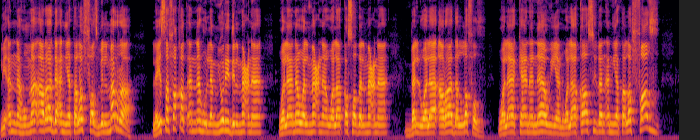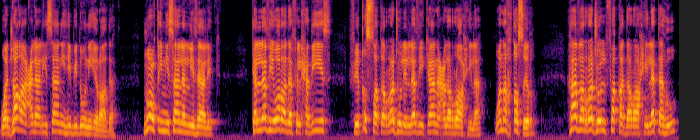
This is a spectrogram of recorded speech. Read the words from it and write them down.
لأنه ما أراد أن يتلفظ بالمرة. ليس فقط أنه لم يرد المعنى ولا نوى المعنى ولا قصد المعنى بل ولا أراد اللفظ ولا كان ناويا ولا قاصدا أن يتلفظ وجرى على لسانه بدون إرادة. نعطي مثالا لذلك. كالذي ورد في الحديث في قصة الرجل الذي كان على الراحلة ونختصر. هذا الرجل فقد راحلته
